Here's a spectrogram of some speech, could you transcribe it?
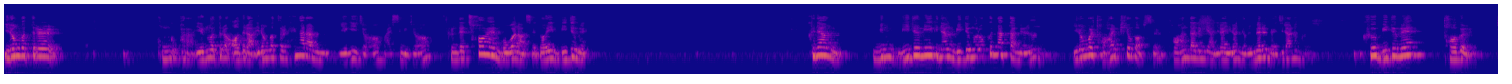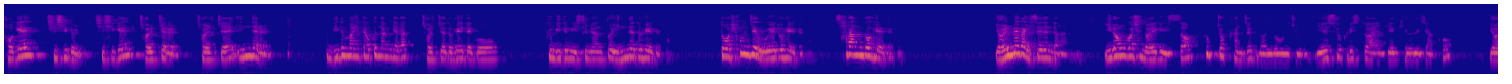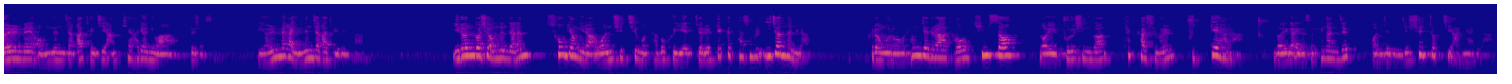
이런 것들을 공급하라 이런 것들을 얻으라 이런 것들을 행하라는 얘기죠 말씀이죠. 그런데 처음에 뭐가 나왔어요? 너희 믿음에 그냥 믿음이 그냥 믿음으로 끝났다면 이런 걸 더 할 필요가 없어요. 더 한다는 게 아니라 이런 열매를 맺으라는 거예요. 그 믿음의 덕을, 덕의 지식을, 지식의 절제를, 절제의 인내를, 그 믿음만 있다고 끝나는 게 아니라 절제도 해야 되고, 그 믿음이 있으면 또 인내도 해야 되고, 또 형제 우애도 해야 되고, 사랑도 해야 되고, 열매가 있어야 된다는 거예요. 이런 것이 너에게 있어 흡족한즉 너희로 우리 주 예수 그리스도 알기에 게으르지 않고 열매 없는 자가 되지 않게 하려니와 그러셨어요. 열매가 있는 자가 되어야 된다. 이런 것이 없는 자는 소경이라 원시치 못하고 그 옛죄를 깨끗하심을 잊었느니라. 그러므로 형제들아 더욱 힘써 너희 부르심과 택하심을 굳게 하라. 너희가 이것을 행한즉 언제든지 실족지 아니하리라.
